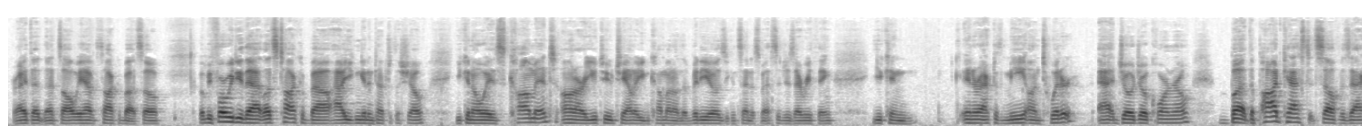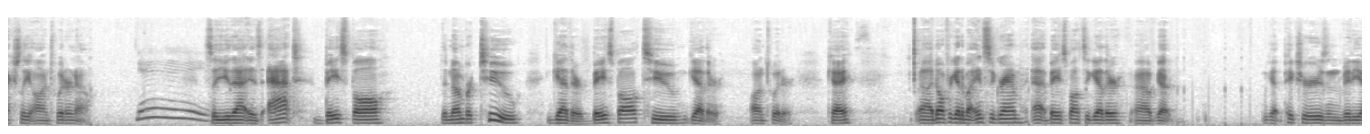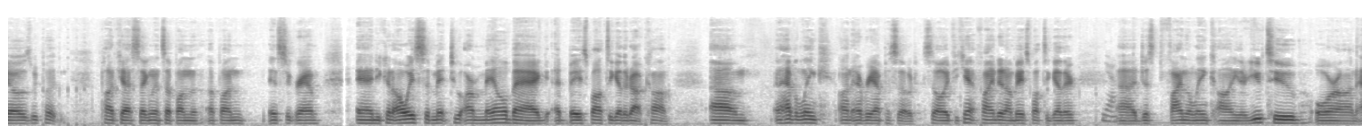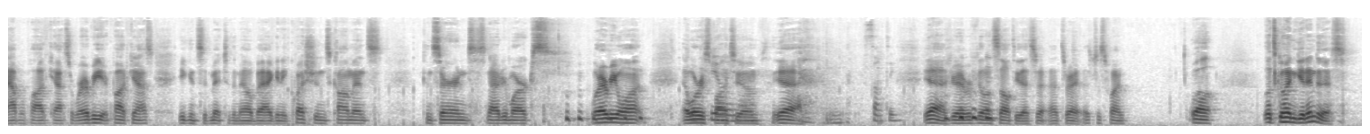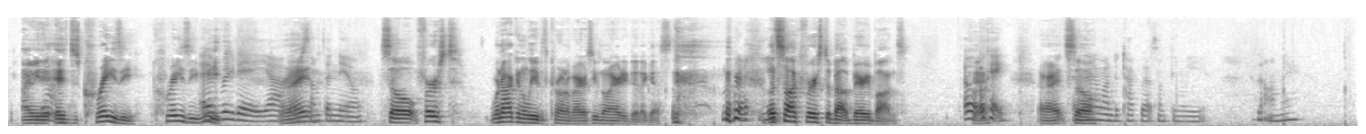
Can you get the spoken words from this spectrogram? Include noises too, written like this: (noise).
right? That that's all we have to talk about. So, but before we do that, let's talk about how you can get in touch with the show. You can always comment on our YouTube channel. You can comment on the videos. You can send us messages. Everything. You can interact with me on Twitter at Jojo Cornrow. But the podcast itself is actually on Twitter now. Yay! So you that is at baseball, the number two together, baseball together on Twitter. Okay. Uh, don't forget about Instagram at baseball together. Uh, we've got we got pictures and videos. We put podcast segments up on the up on Instagram, and you can always submit to our mailbag at baseballtogether.com. Um, I have a link on every episode, so if you can't find it on Baseball Together, Yeah. uh, just find the link on either YouTube or on Apple Podcasts or wherever you get your podcast. You can submit to the mailbag any questions, comments, concerns, snide remarks, (laughs) whatever you want, and we'll respond to them. Yeah, Salty. yeah. If you're ever feeling (laughs) salty, that's right. That's right. That's just fine. Well, let's go ahead and get into this. I mean, Yeah. it's crazy, crazy week. Every day, yeah. Right? Something new. So first, we're not going to lead with coronavirus, even though I already did, I guess. (laughs) right. Let's talk first about Barry Bonds. oh, okay. okay. All right, so I wanted to talk about something we. Is it on there?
